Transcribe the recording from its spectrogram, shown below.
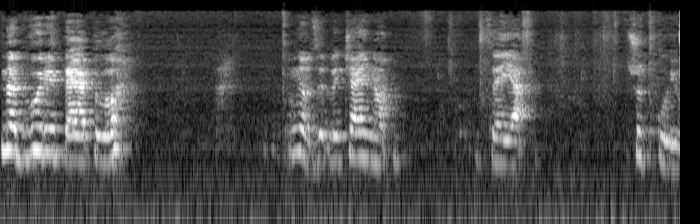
на дворі тепло. Ну, звичайно, це я шуткую.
